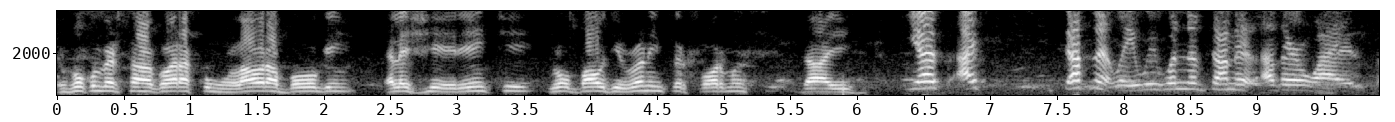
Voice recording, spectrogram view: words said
Eu vou conversar agora com Laura Bolgen, ela é gerente global de Running Performance da ASICS. Yes, I definitely. We wouldn't have done it otherwise.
